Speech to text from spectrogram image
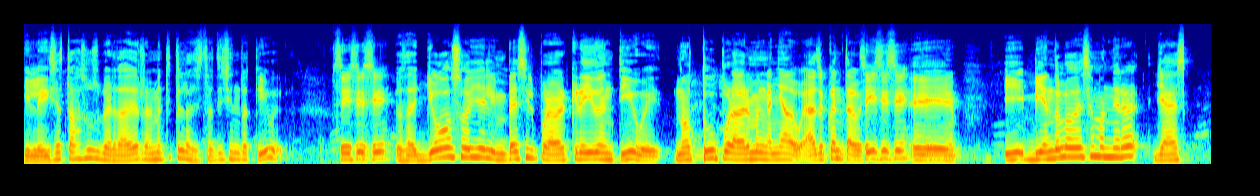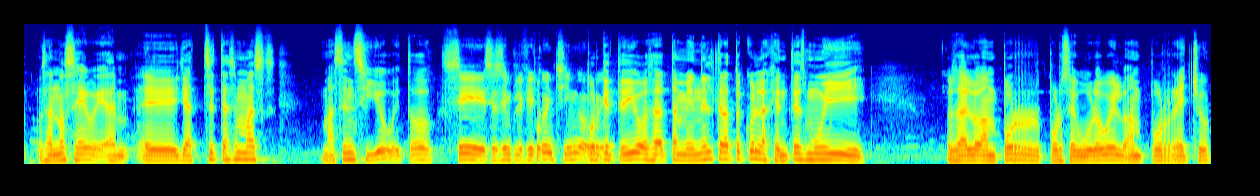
y le dices todas sus verdades, realmente te las estás diciendo a ti, güey. Sí, sí, sí. O sea, yo soy el imbécil por haber creído en ti, güey. No tú por haberme engañado, güey. Haz de cuenta, güey. Sí, sí, sí. Eh, y viéndolo de esa manera, ya es. O sea, no sé, güey. Eh, ya se te hace más, más sencillo, güey, todo. Sí, se simplifica un chingo, Porque te digo, o sea, también el trato con la gente es muy. O sea, lo dan por, por seguro, güey. Lo dan por hecho.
